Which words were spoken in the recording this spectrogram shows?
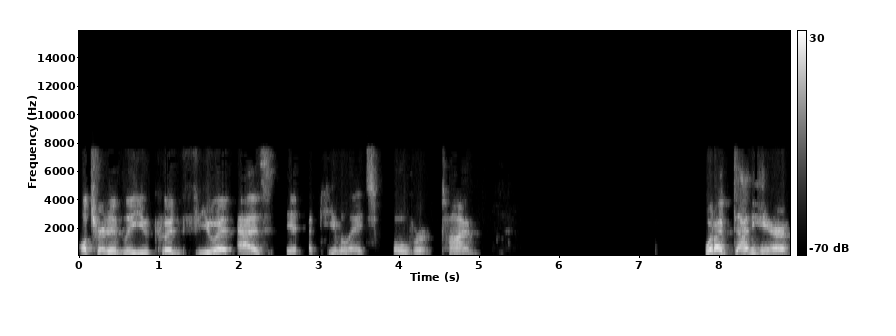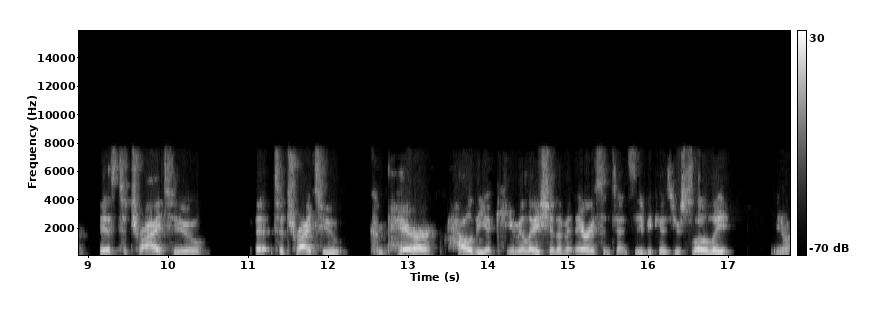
alternatively, you could view it as it accumulates over time. What I've done here is to try to uh, to try to compare how the accumulation of an Arias intensity, because you're slowly, you know,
